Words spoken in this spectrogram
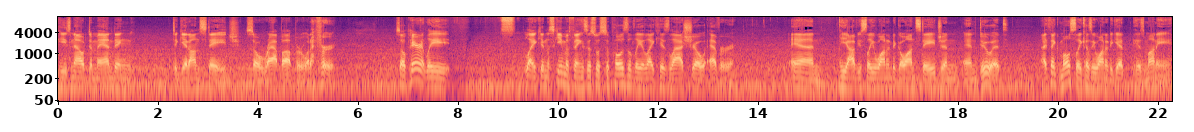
he's now demanding to get on stage so wrap up or whatever. So apparently like in the scheme of things this was supposedly like his last show ever. And he obviously wanted to go on stage and and do it. I think mostly because he wanted to get his money.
